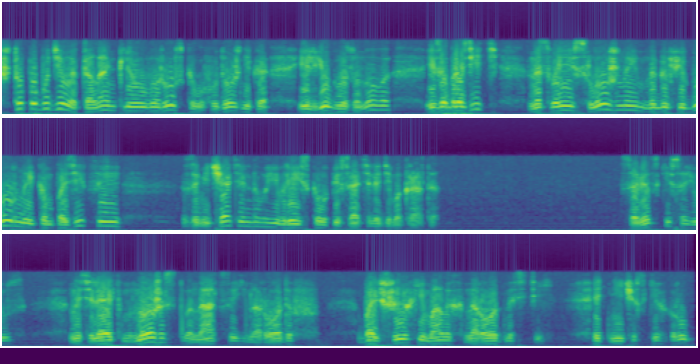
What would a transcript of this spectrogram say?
Что побудило талантливого русского художника Илью Глазунова изобразить на своей сложной многофигурной композиции замечательного еврейского писателя-демократа? Советский Союз населяет множество наций, народов, больших и малых народностей, этнических групп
